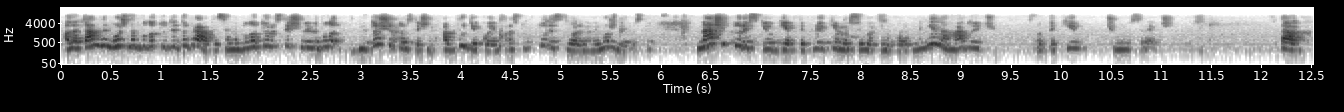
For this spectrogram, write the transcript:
Але там не можна було туди добратися, не було туристичної, не було не то, що туристичної, а будь-якої інфраструктури створено неможливості. Наші туристські об'єкти, про які ми сьогодні говоримо, мені нагадують отакі чомусь речі. Так,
